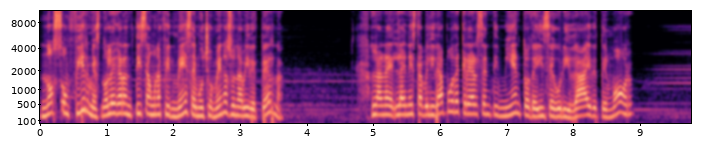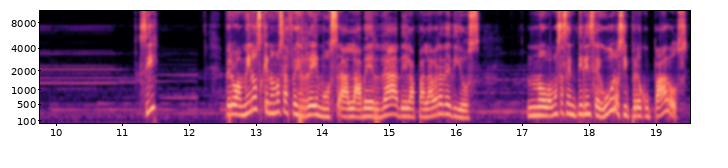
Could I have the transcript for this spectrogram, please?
no son firmes, no le garantizan una firmeza y mucho menos una vida eterna. La, la inestabilidad puede crear sentimientos de inseguridad y de temor. Sí, pero a menos que no nos aferremos a la verdad de la palabra de Dios, nos vamos a sentir inseguros y preocupados.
